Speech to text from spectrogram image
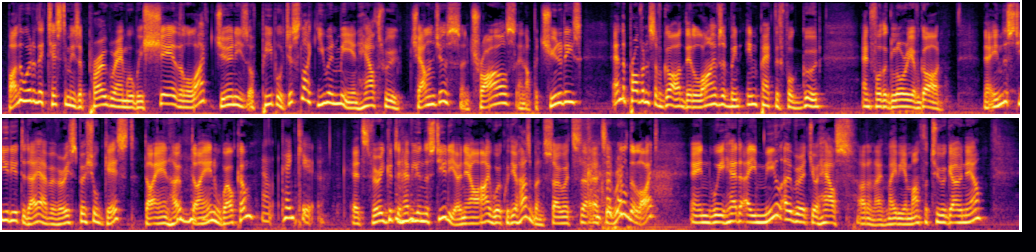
By the Word of Their Testimony is a program where we share the life journeys of people just like you and me and how through challenges and trials and opportunities and the providence of God, their lives have been impacted for good and for the glory of God. Now, in the studio today, I have a very special guest, Diane Hope. Diane, welcome. Well, thank you. It's very good to have you in the studio. Now, I work with your husband, so it's uh, it's a real delight. And we had a meal over at your house, I don't know, maybe a month or two ago now.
